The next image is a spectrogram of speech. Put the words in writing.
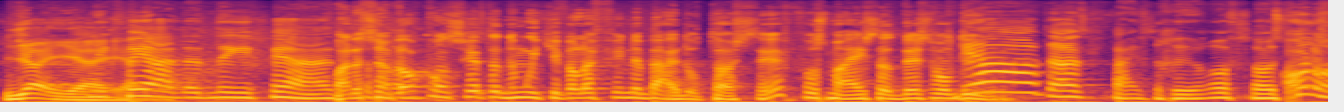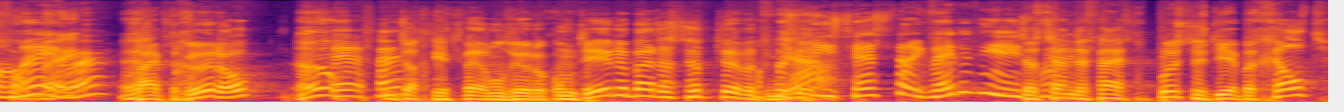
Ja, ja, ik van, ja. ja, dan denk ik van, ja. Maar dat is zijn wel concerten, dan moet je wel even in de buidel tasten, hè? Volgens mij is dat best wel duur. Ja, dat is 50 euro of zo. Dat Oh, dat mee, mee. hoor. Ja. 50 euro? Oh. Ik dacht je 200 euro komt eerder bij dat soort... Wat, Of ja. 63, ik weet het niet eens. Dat zijn de 50-plussers, die hebben geld.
